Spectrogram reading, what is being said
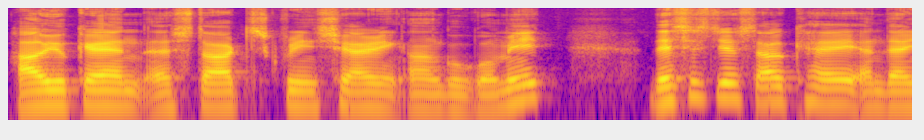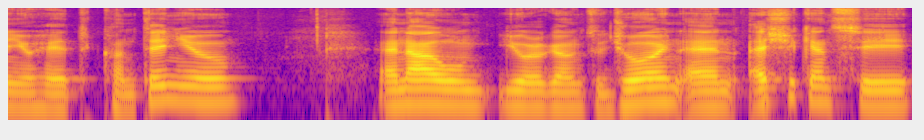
how you can uh, start screen sharing on Google Meet. This is just okay and then you hit continue. And now you're going to join and as you can see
